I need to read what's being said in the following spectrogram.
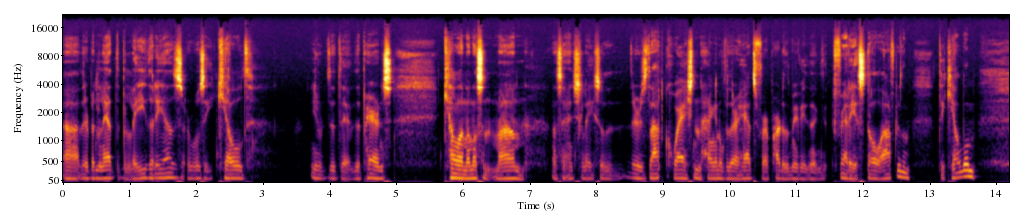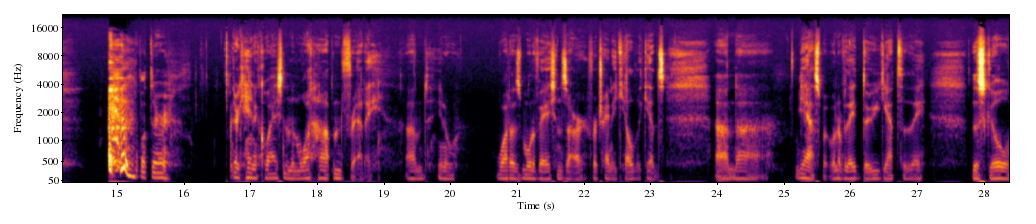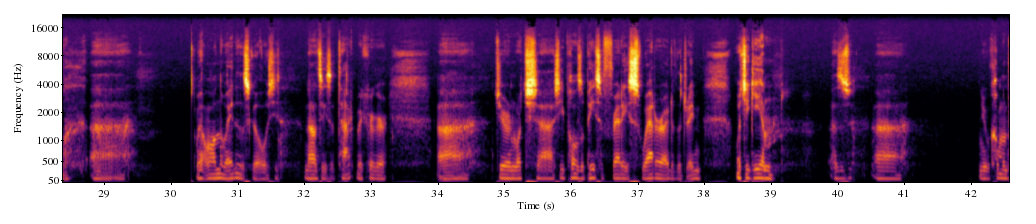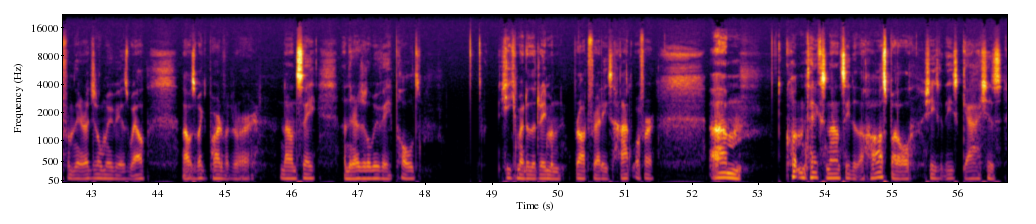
uh, they've been led to believe that he is, or was he killed? You know, the the, the parents kill an innocent man essentially. So there's that question hanging over their heads for a part of the movie. Freddy is still after them to kill them, but they're they're kind of questioning what happened, Freddy, and you know what his motivations are for trying to kill the kids, and uh, yes, but whenever they do get to the the school, uh, well, on the way to the school, she, Nancy's attacked by Krueger. Uh, during which uh, she pulls a piece of Freddy's sweater out of the dream, which again is uh, you know coming from the original movie as well. That was a big part of it. Or Nancy in the original movie pulled. She came out of the dream and brought Freddy's hat with her. Um, Quentin takes Nancy to the hospital. She's got these gashes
